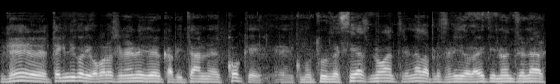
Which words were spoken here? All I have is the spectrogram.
del técnico Diego Pablo Simeone y del capitán eh, Coque. Eh, como tú decías, no ha entrenado, ha preferido la Leti no entrenar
